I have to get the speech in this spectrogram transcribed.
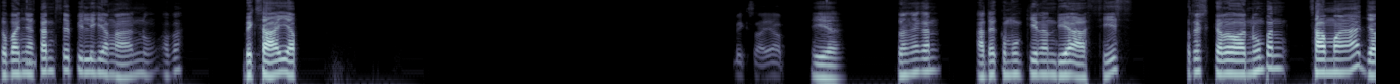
kebanyakan saya pilih yang anu apa? Back sayap. back sayap Iya. Soalnya kan ada kemungkinan dia asis. Terus kalau anu kan sama aja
